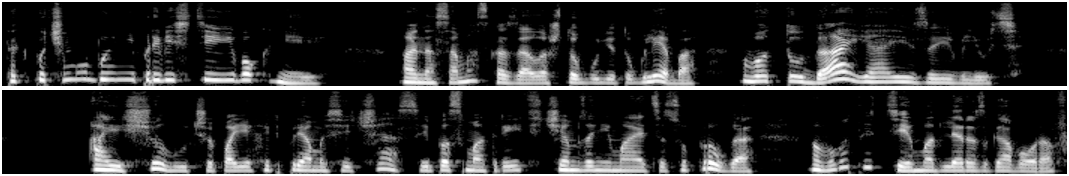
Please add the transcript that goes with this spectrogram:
так почему бы не привести его к ней? Она сама сказала, что будет у Глеба. Вот туда я и заявлюсь. А еще лучше поехать прямо сейчас и посмотреть, чем занимается супруга. Вот и тема для разговоров.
